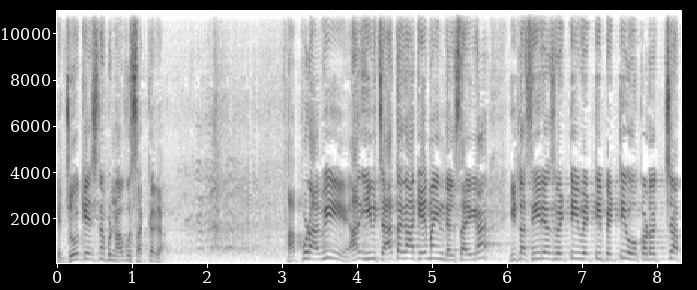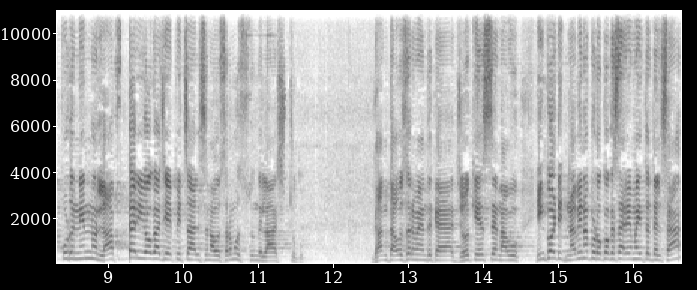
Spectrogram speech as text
ఇక జోక్ వేసినప్పుడు నవ్వు చక్కగా. అప్పుడు అవి ఇవి చేతగాకేమైంది తెలుసా ఇక? ఇట్లా సీరియస్ పెట్టి పెట్టి పెట్టి ఒకడొచ్చి అప్పుడు నిన్ను లాఫ్టర్ యోగా చేపించాల్సిన అవసరం వస్తుంది లాస్ట్కు. గంత అవసరం ఎందుక? జోకేస్తే నవ్వు. ఇంకోటి నవ్వినప్పుడు ఒక్కొక్కసారి ఏమైతే తెలుసా?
